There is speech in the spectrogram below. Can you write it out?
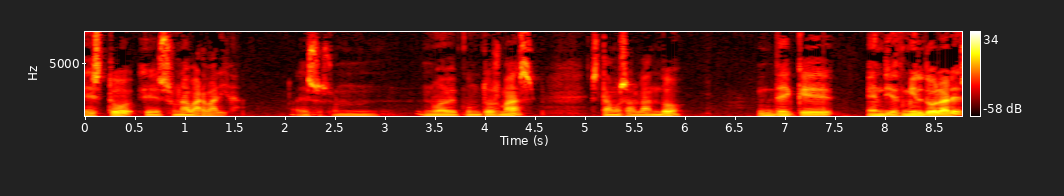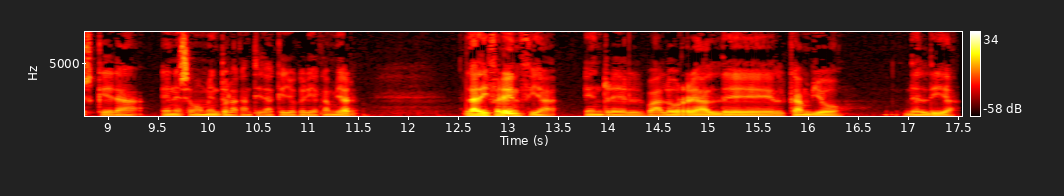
Esto es una barbaridad. Eso son nueve puntos más. Estamos hablando de que en 10.000 dólares, que era en ese momento la cantidad que yo quería cambiar, la diferencia entre el valor real del cambio del día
